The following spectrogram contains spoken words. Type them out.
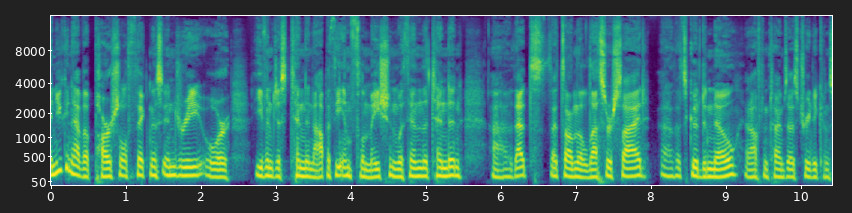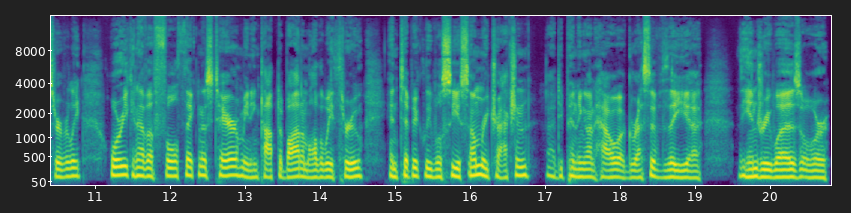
and you can have a partial thickness injury or even just tendinopathy inflammation within the tendon. Uh, that's that's on the lesser side. Uh, that's good to know, and oftentimes that's treated conservatively. Or you can have a full thickness tear, meaning top to bottom all the way through, and typically we'll see some retraction uh, depending on how aggressive the uh, the injury was, or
